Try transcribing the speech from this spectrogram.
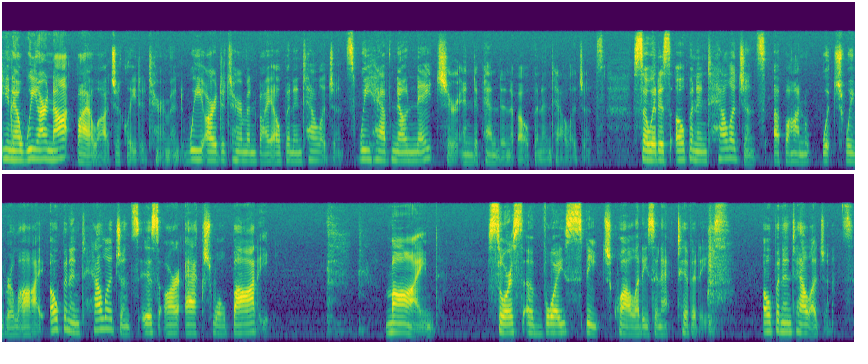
you know, we are not biologically determined. We are determined by open intelligence. We have no nature independent of open intelligence. So it is open intelligence upon which we rely. Open intelligence is our actual body, mind, source of voice, speech, qualities, and activities. Open intelligence.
